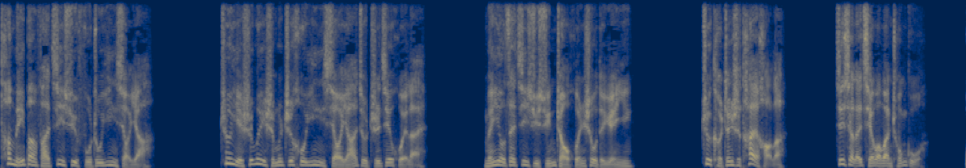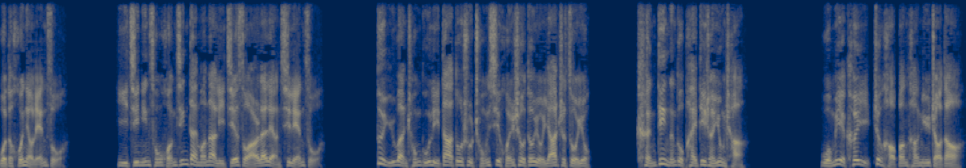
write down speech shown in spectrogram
他没办法继续辅助应小牙，这也是为什么之后应小牙就直接回来，没有再继续寻找魂兽的原因。这可真是太好了！接下来前往万重谷，我的火鸟连组，以及您从黄金玳瑁那里解锁而来两栖连组，对于万重谷里大多数虫系魂兽都有压制作用，肯定能够派地上用场。我们也可以正好帮唐女找到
